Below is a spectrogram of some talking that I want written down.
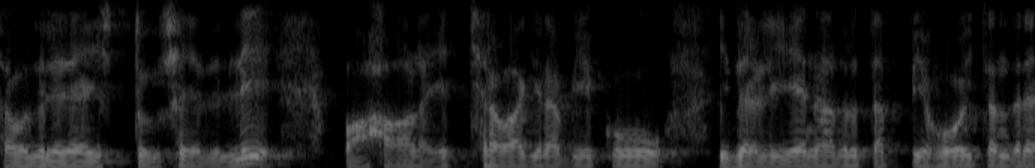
ಸಹೋದರಿಯರೇ, ಇಷ್ಟು ವಿಷಯದಲ್ಲಿ ಬಹಳ ಎಚ್ಚರವಾಗಿರಬೇಕು. ಇದರಲ್ಲಿ ಏನಾದರೂ ತಪ್ಪಿ ಹೋಯ್ತಂದ್ರೆ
